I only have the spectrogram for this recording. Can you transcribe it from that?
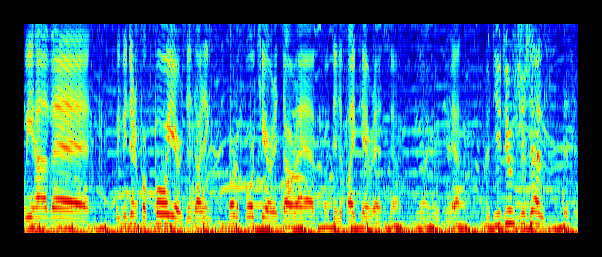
We have uh, we've been doing it for four years. This is, I think third or fourth year is our uh, doing the 5k race. Yeah. Right, okay. Yeah. And do you do it yourself?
